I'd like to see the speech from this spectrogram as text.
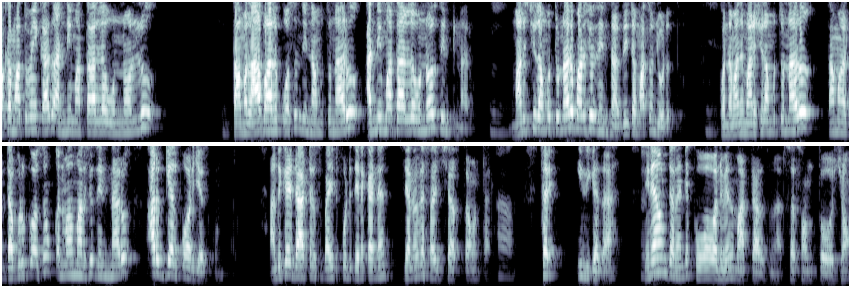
ఒక మతమే కాదు అన్ని మతాల్లో ఉన్నోళ్ళు తమ లాభాల కోసం దీన్ని నమ్ముతున్నారు. అన్ని మతాల్లో ఉన్నోళ్ళు తింటున్నారు. మనుషులు అమ్ముతున్నారు మనుషులు తింటున్నారు. దీంట్లో మతం చూడొద్దు. కొంతమంది మనుషులు అమ్ముతున్నారు తమ డబ్బుల కోసం కొంతమంది మనుషులు తింటున్నారు ఆరోగ్యాలు పాడు చేసుకుంటున్నారు. అందుకే డాక్టర్స్ బయట ఫుడ్ తినకండి జనరల్గా సజెస్ట్ చేస్తూ ఉంటారు. సరే ఇది కదా. నేనేమంటానంటే కోవని మీద మాట్లాడుతున్నారు. సార్ సంతోషం.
